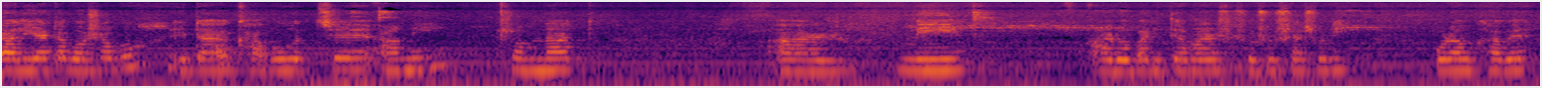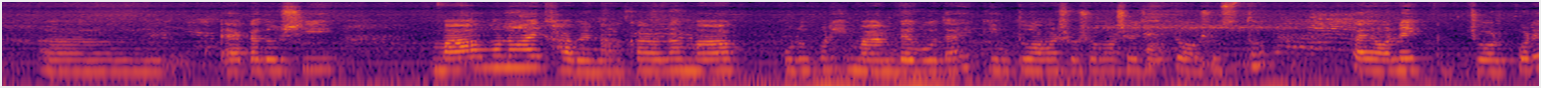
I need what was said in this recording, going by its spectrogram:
ডালিয়াটা বসাবো, এটা খাব হচ্ছে আমি, সোমনাথ আর মেয়ে আরও বাড়িতে আমার শ্বশুর শাশুড়ি। ওরাও খাবে। একাদশী মা মনে হয় খাবে না কারণ মা পুরোপুরি মানবে বোধহয়, কিন্তু আমার শ্বশুরমশাই যেহেতু অসুস্থ, তাই অনেক জোর করে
